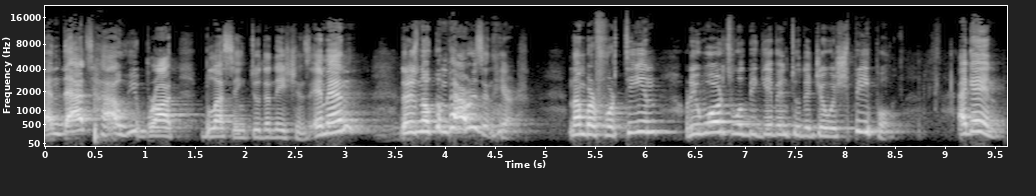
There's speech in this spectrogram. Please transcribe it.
and that's how he brought blessing to the nations. Amen. There is no comparison here. Number 14, rewards will be given to the Jewish people. Again,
